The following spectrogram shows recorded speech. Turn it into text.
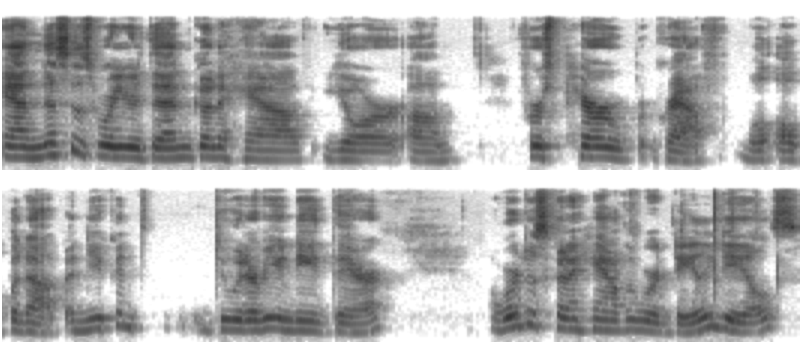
And this is where you're then going to have your um, first paragraph will open up and you can do whatever you need there. We're just going to have the word daily deals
